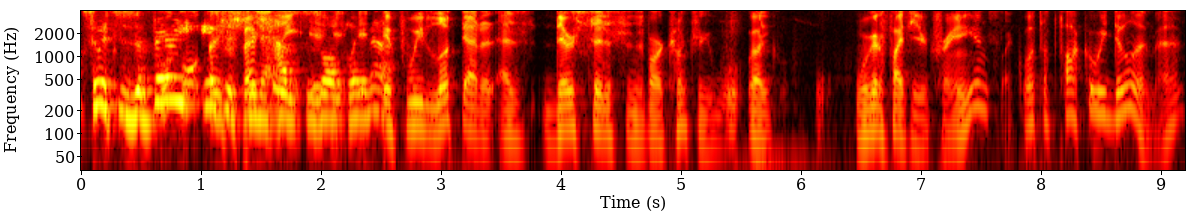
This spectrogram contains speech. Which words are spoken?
So it's, it's a very Well, interesting how this is all playing i- out. if we looked at it as they're citizens of our country, like we're going to fight the Ukrainians. Like, what the fuck are we doing, man?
